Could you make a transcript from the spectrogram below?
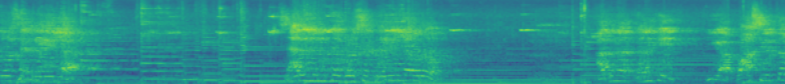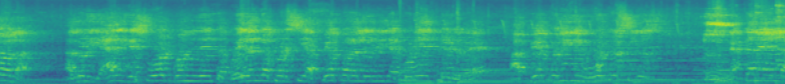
ಗೊಳಿಸಕ್ ಇಲ್ಲ ಸಾರ್ವಜನಿಕಗೊಳಿಸಕ್ ಇಲ್ಲ ಅವರು. ಅದನ್ನ ತನಿಖೆ, ಈಗ ಪಾಸ್ ಇರ್ತಾವಲ್ಲ ಅದ್ರೊಳಗೆ ಯಾರಿಗೆ ಎಷ್ಟು ಓಟ್ ಬಂದಿದೆ ಅಂತ ಬಹಿರಂಗ ಪಡಿಸಿ ಆ ಪೇಪರ್ ಅಲ್ಲಿ ಏನಿದೆ ಕೊಡಿ ಅಂತ ಹೇಳಿದ್ರೆ, ಆ ಪೇಪರಿಗೆ ವೋಟರ್ಸ್ ಲೆಕ್ಕನೇ ಇಲ್ಲ,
